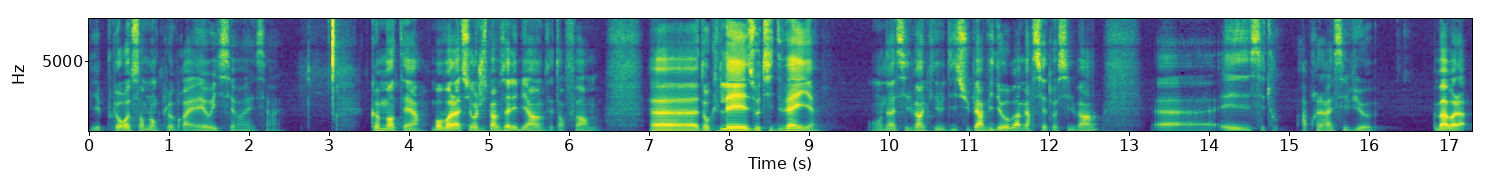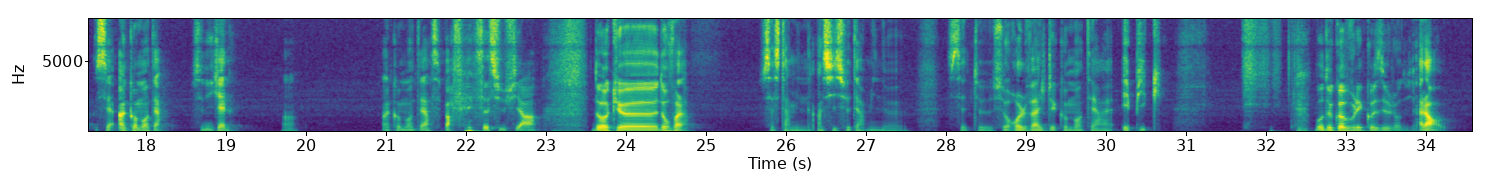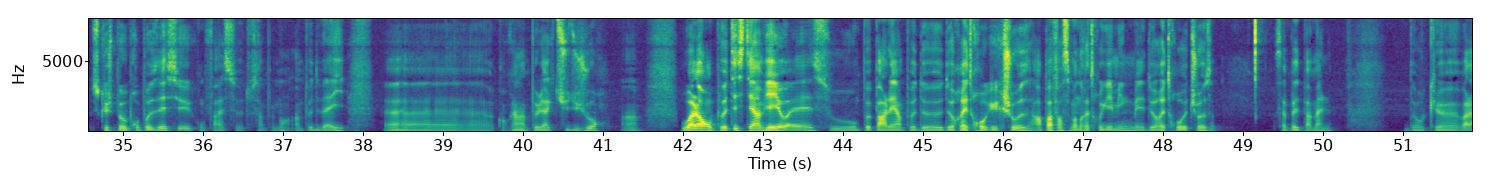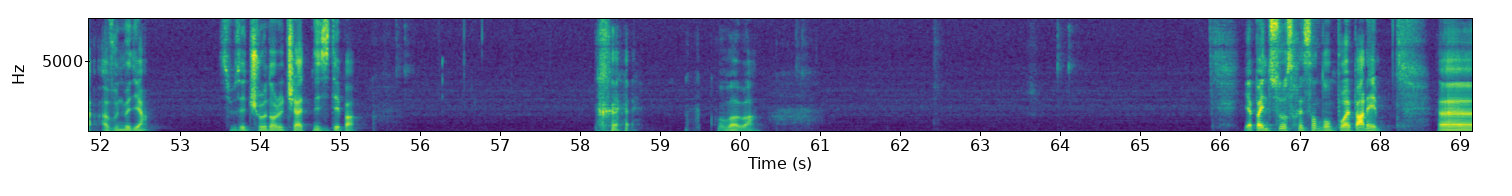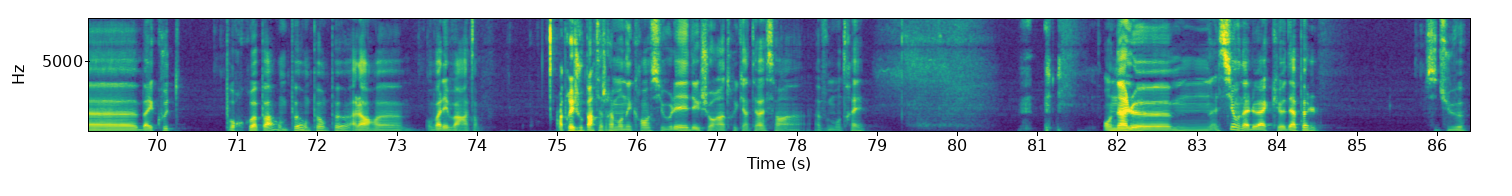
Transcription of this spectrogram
Il est plus ressemblant que le vrai. Eh oui, c'est vrai, c'est vrai. Commentaires. Bon, voilà, sinon j'espère que vous allez bien, vous êtes en forme. Euh, donc, les outils de veille. On a Sylvain qui nous dit super vidéo. Bah, merci à toi, Sylvain. Euh, et c'est tout. Après, le reste, c'est vieux. Bah voilà, c'est un commentaire. C'est nickel. hein. Un commentaire, c'est parfait, ça suffira. Donc, euh, donc voilà. Ça se termine. Ainsi se termine euh, ce relevage des commentaires épique. bon, de quoi vous voulez causer aujourd'hui? Alors, ce que je peux vous proposer, c'est qu'on fasse tout simplement un peu de veille, qu'on regarde un peu l'actu du jour. hein. Ou alors on peut tester un vieil OS, ou on peut parler un peu de, de rétro quelque chose. Alors pas forcément de rétro gaming, mais de rétro autre chose. Ça peut être pas mal. Donc euh, voilà, à vous de me dire. Si vous êtes chaud dans le chat, n'hésitez pas. On va voir. N'y a pas une source récente dont on pourrait parler. Euh, bah écoute, pourquoi pas On peut, on peut, on peut. Alors, euh, on va aller voir. Attends. Après, je vous partagerai mon écran si vous voulez, dès que j'aurai un truc intéressant à, vous montrer. On a le. hum, Si, on a le hack d'Apple. Si tu veux.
